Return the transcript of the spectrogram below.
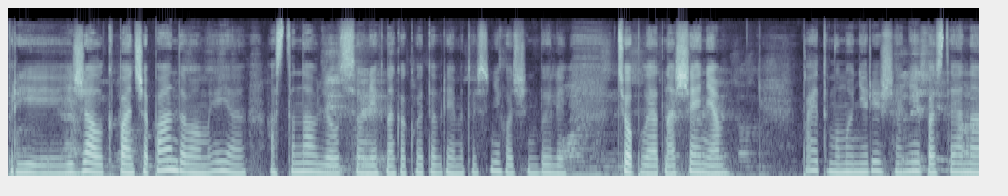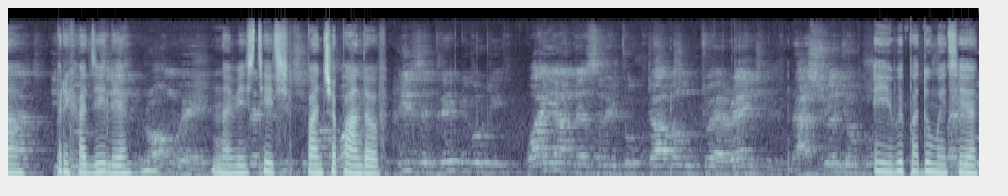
приезжал к Панчапандавам и останавливался у них на какое-то время. То есть у них очень были теплые отношения. Поэтому Мунириши, они постоянно приходили навестить Yoga? И вы подумайте,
